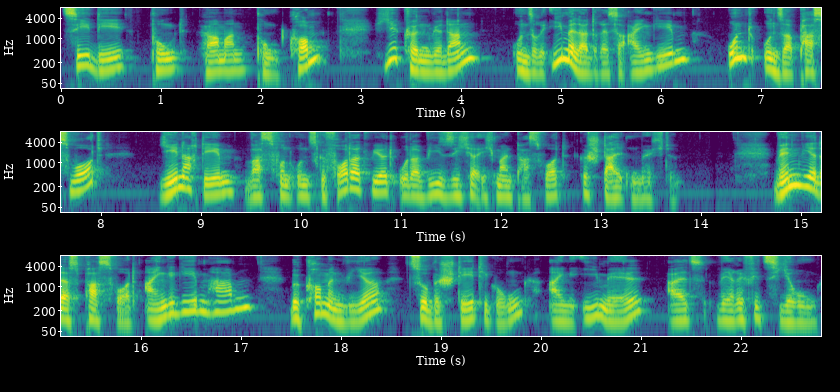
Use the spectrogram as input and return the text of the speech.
cd.hörmann.com. Hier können wir dann unsere E-Mail-Adresse eingeben und unser Passwort, je nachdem, was von uns gefordert wird oder wie sicher ich mein Passwort gestalten möchte. Wenn wir das Passwort eingegeben haben, bekommen wir zur Bestätigung eine E-Mail als Verifizierung.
